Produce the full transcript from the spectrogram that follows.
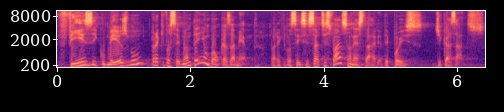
físico mesmo para que você mantenha um bom casamento, para que vocês se satisfaçam nesta área depois de casados.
